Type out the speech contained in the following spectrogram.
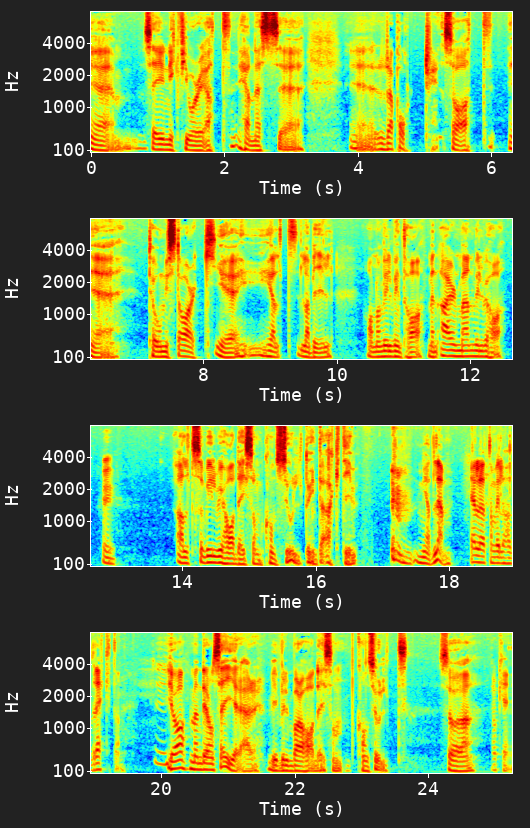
ehm, säger Nick Fury att hennes eh, eh, rapport sa att eh, Tony Stark är helt labil. Honom vill vi inte ha, men Iron Man vill vi ha. Mm. Alltså vill vi ha dig som konsult och inte aktiv medlem. Eller att de ville ha dräkten. Ja, men det de säger är vi vill bara ha dig som konsult. Så, Okej,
